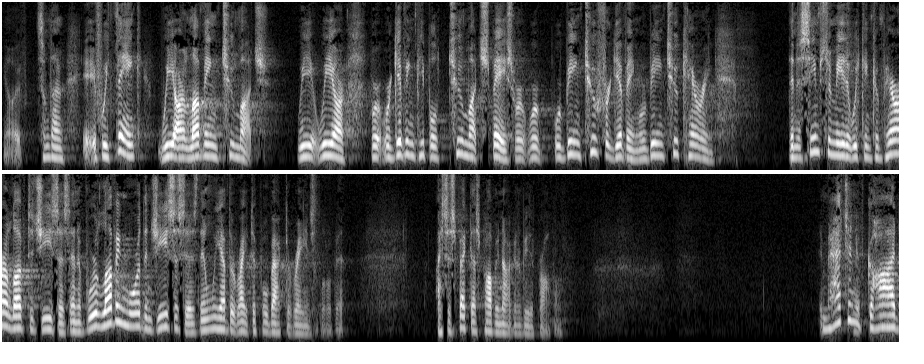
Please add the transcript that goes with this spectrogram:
You know, if sometimes if we think we are loving too much, we, we are we're, we're giving people too much space, we're, we're, we're being too forgiving, we're being too caring, then it seems to me that we can compare our love to Jesus. And if we're loving more than Jesus is, then we have the right to pull back the reins a little bit. I suspect that's probably not going to be the problem. Imagine if God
